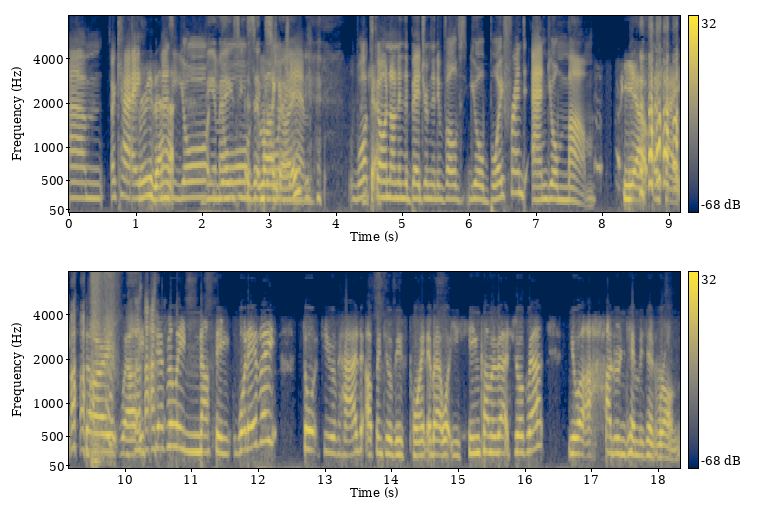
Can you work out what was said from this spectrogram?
Um, okay, True. Mazzy, your The amazing your, my your go? jam. What's Okay. going on in the bedroom that involves your boyfriend and your mum? Yeah, okay. so, well, it's definitely nothing. Whatever thoughts you have had up until this point about what you think I'm about to talk about, you are 110% wrong.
